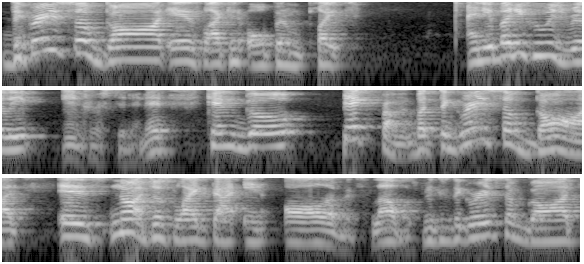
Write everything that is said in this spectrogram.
The grace of God is like an open plate. Anybody who is really interested in it can go pick from it. But the grace of God is not just like that in all of its levels, because the grace of God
